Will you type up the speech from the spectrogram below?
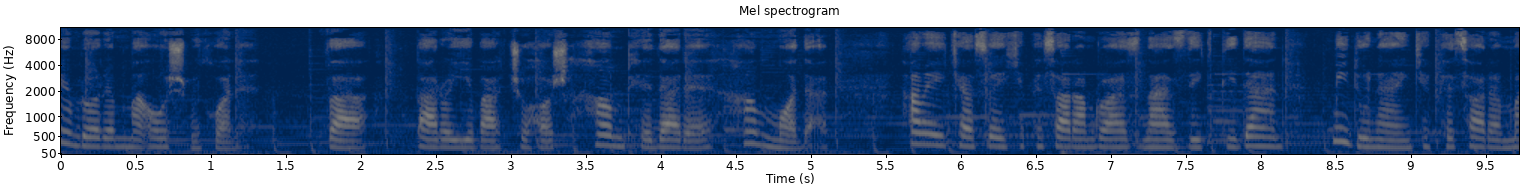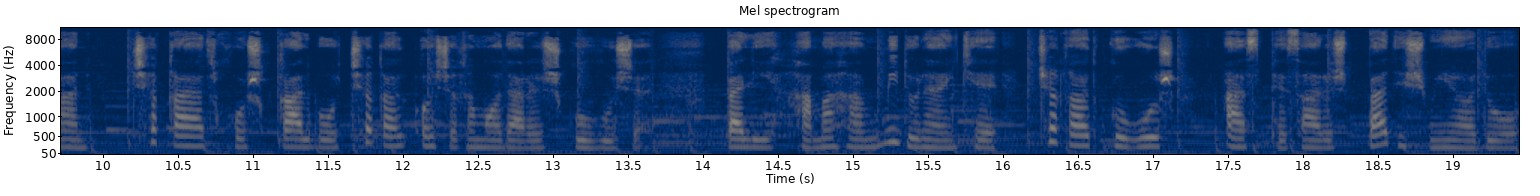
امرار معاش می‌کنه و برای بچه هاش هم پدره هم مادر. همه کسایی که پسرم رو از نزدیک دیدن می‌دونن که پسر من چقدر خوش قلب و چقدر عاشق مادرش گوگوشه. ولی همه هم می‌دونن که چقدر گوگوش از پسرش بدش میاد و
